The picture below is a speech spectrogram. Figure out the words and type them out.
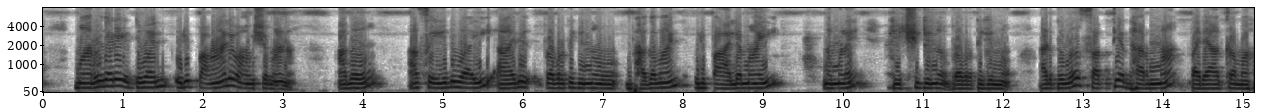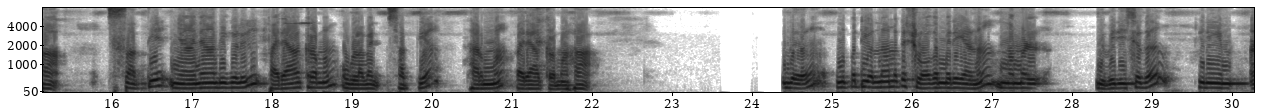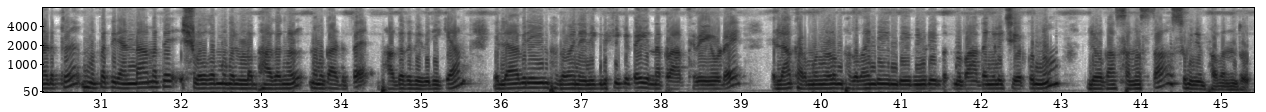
മറുകര എത്തുവാൻ ഒരു പാലം ആവശ്യമാണ്. അത് ആ സേതുവായി ആര് പ്രവർത്തിക്കുന്നു? ഭഗവാൻ ഒരു പാലമായി നമ്മളെ രക്ഷിക്കുന്നു പ്രവർത്തിക്കുന്നു. അടുത്തത് സത്യധർമ്മ പരാക്രമ സത്യജ്ഞാനാദികളിൽ പരാക്രമം ഉള്ളവൻ സത്യധർമ്മ പരാക്രമ ഇത് മുപ്പത്തിയൊന്നാമത്തെ ശ്ലോകം വരെയാണ് നമ്മൾ വിവരിച്ചത്. ഇനിയും അടുത്ത് മുപ്പത്തിരണ്ടാമത്തെ ശ്ലോകം മുതലുള്ള ഭാഗങ്ങൾ നമുക്ക് അടുത്ത ഭാഗത്ത് വിവരിക്കാം. എല്ലാവരെയും ഭഗവാൻ അനുഗ്രഹിക്കട്ടെ എന്ന പ്രാർത്ഥനയോടെ എല്ലാ കർമ്മങ്ങളും ഭഗവാന്റെയും ദേവിയുടെയും പത്മപാദങ്ങളിൽ ചേർക്കുന്നു. ലോക സമസ്ത സുഖിനുഭവന്തു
